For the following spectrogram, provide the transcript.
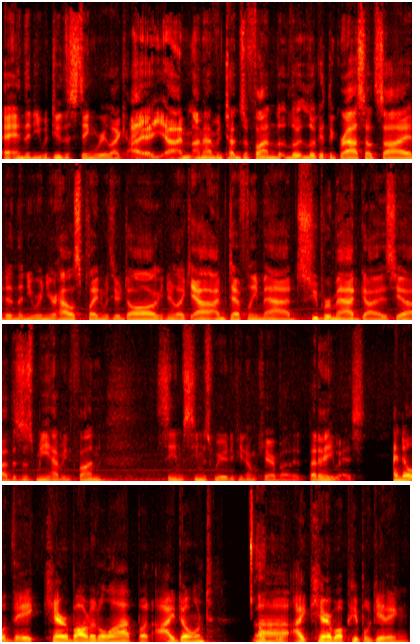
And then you would do this thing where you're like, I, I'm, I'm having tons of fun. Look, look at the grass outside. And then you were in your house playing with your dog, and you're like, yeah, I'm definitely mad, super mad, guys. Yeah, this is me having fun. Seems seems weird if you don't care about it. But anyways, I know they care about it a lot, but I don't. Oh, cool. uh, I care about people getting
